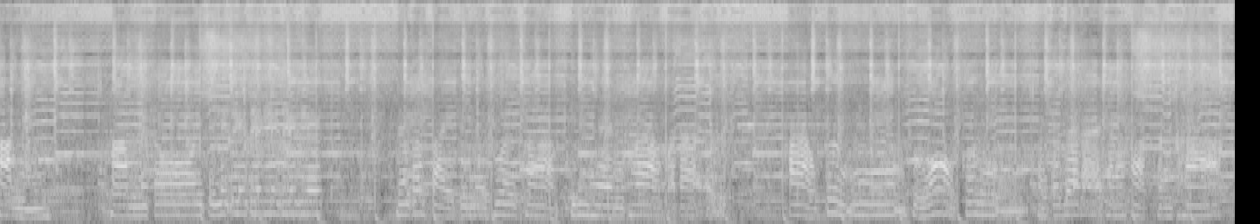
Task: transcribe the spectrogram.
หั่นหั่นซอยเป็นเล็กๆเล็กๆเล็กๆแล้วก็ใส่เป็นในถ้วยข้าวกินแทนข้าวก็ได้ข้าวครึ่งหนึ่งถุงงอกครึ่งหนึ่งมันก็จะได้ทั้งผักทั้งข้าว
